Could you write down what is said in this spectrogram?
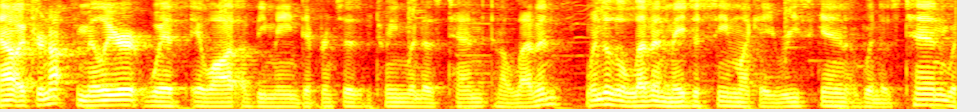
Now, if you're not familiar with a lot of the main differences between Windows 10 and 11, Windows 11 may just seem like a reskin of Windows 10,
